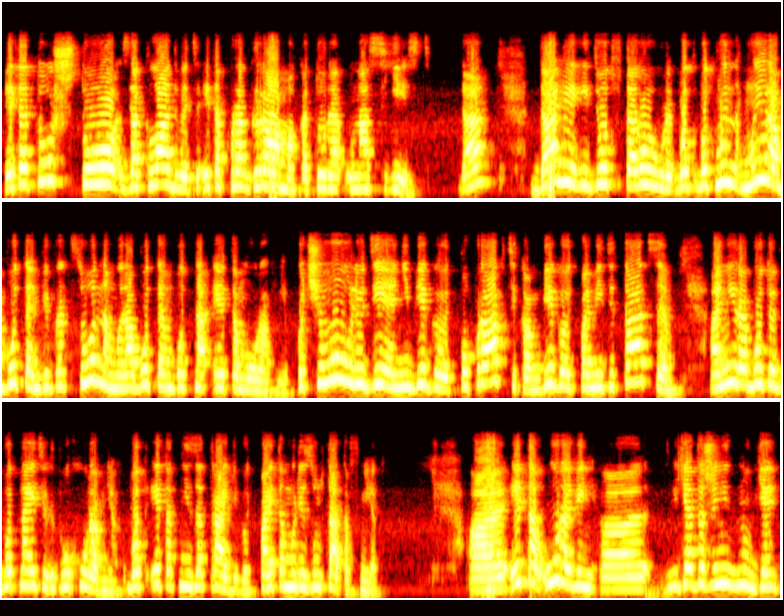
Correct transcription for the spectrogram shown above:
Это то, что закладывается, это программа, которая у нас есть. Да? Далее идет второй уровень. Вот, вот мы, мы работаем вибрационно, мы работаем вот на этом уровне. Почему у людей они бегают по практикам, бегают по медитациям, они работают вот на этих двух уровнях. Вот этот не затрагивают, поэтому результатов нет. А, это уровень, а, я даже не, ну, я,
